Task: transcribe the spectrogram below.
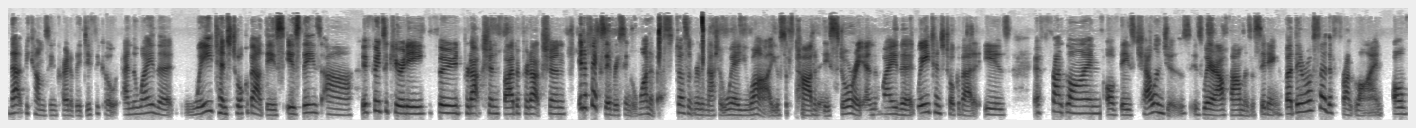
That becomes incredibly difficult. And the way that we tend to talk about this is these are food security food production fiber production it affects every single one of us. Doesn't really matter where you are you're sort of part of this story. And the way that we tend to talk about it is a front line of these challenges is where our farmers are sitting, but they're also the front line of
